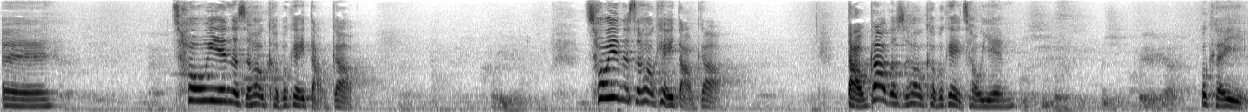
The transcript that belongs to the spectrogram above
呃。抽烟的时候可不可以祷告？可以。抽烟的时候可以祷告。祷告的时候可不可以抽烟？不，可以。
